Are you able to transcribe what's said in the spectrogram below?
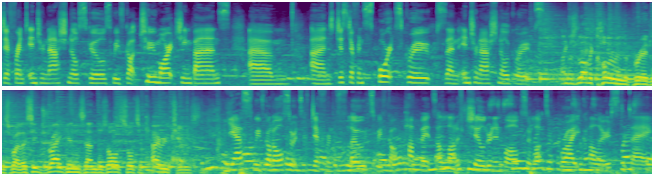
different international schools. We've got two marching bands um, and just different sports groups and international groups. And there's a lot of colour in the parade as well. I see dragons, and there's all sorts of characters. Yes, we've got all sorts of different floats. We've got puppets, a lot of children involved, so lots of bright colours today.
